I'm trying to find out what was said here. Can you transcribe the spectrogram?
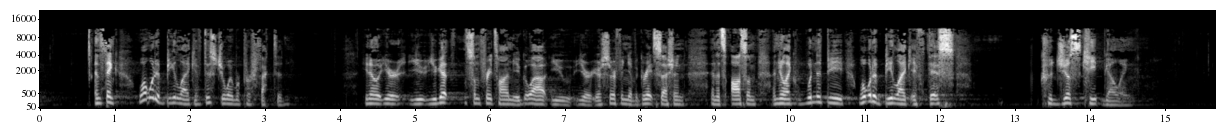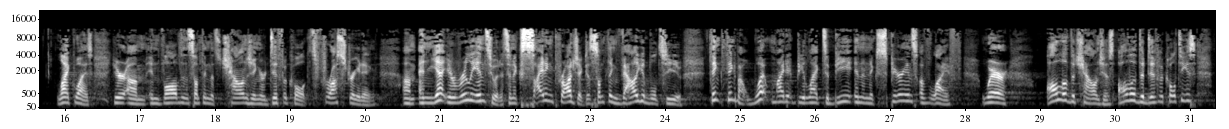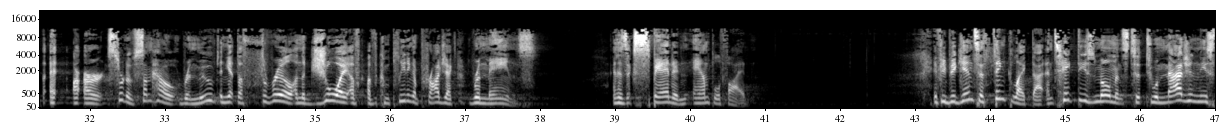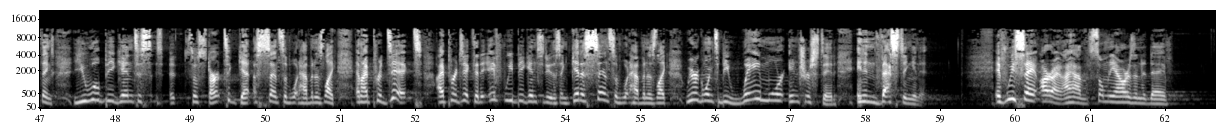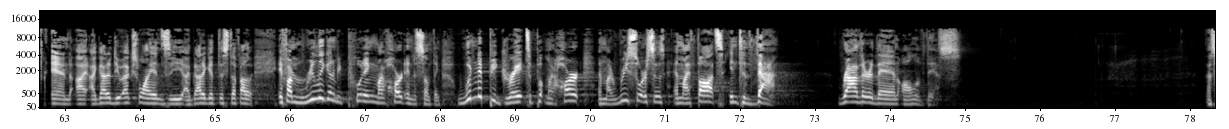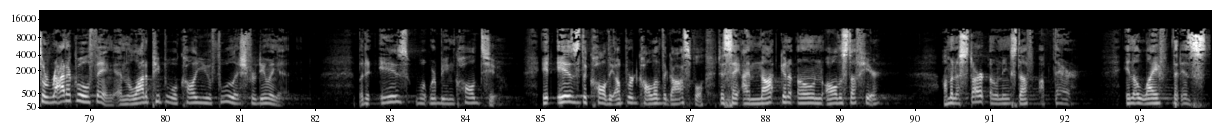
and think, what would it be like if this joy were perfected? You know, you you, get some free time, you go out, you, you're, you're surfing, you have a great session, and it's awesome. And you're like, wouldn't it be, what would it be like if this could just keep going? Likewise, you're um, involved in something that's challenging or difficult, it's frustrating, um, and yet you're really into it. It's an exciting project, it's something valuable to you. Think, think about what might it be like to be in an experience of life where all of the challenges, all of the difficulties eh, are, are sort of somehow removed, and yet the thrill and the joy of, of completing a project remains and is expanded and amplified. If you begin to think like that and take these moments to, to imagine these things, you will begin to, to start to get a sense of what heaven is like. And I predict, I predict that if we begin to do this and get a sense of what heaven is like, we are going to be way more interested in investing in it. If we say, all right, I have so many hours in a day, and I, I got to do X, Y, and Z. I've got to get this stuff out of it. If I'm really going to be putting my heart into something, wouldn't it be great to put my heart and my resources and my thoughts into that? Rather than all of this. That's a radical thing, and a lot of people will call you foolish for doing it. But it is what we're being called to. It is the call, the upward call of the gospel, to say, I'm not going to own all the stuff here. I'm going to start owning stuff up there in a life that is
